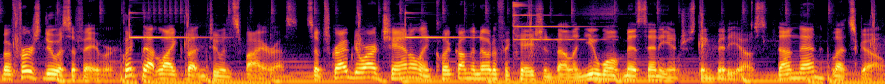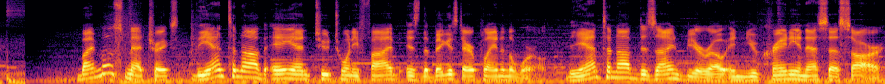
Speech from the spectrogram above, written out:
But first do us a favor. Click that like button to inspire us. Subscribe to our channel and click on the notification bell and you won't miss any interesting videos. Done then? Let's go. By most metrics, the Antonov AN-225 is the biggest airplane in the world. The Antonov Design Bureau in Ukrainian SSR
